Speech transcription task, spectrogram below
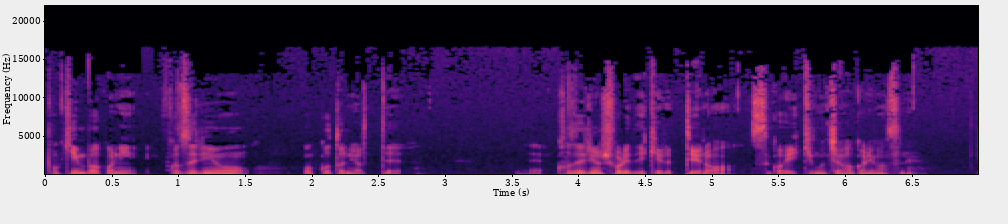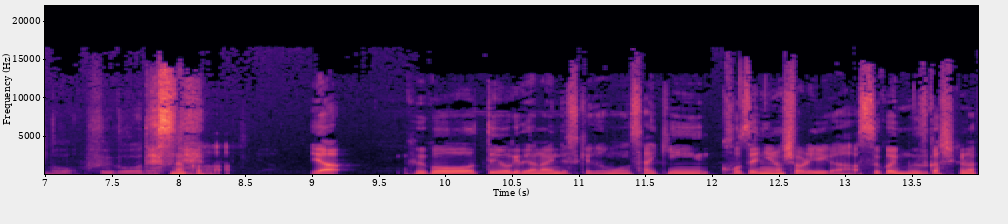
募金箱に小銭を置くことによって、え小銭を処理できるっていうのはすごい気持ちはわかりますね。お富豪ですね。なんか、いや、富豪っていうわけではないんですけども、最近小銭の処理がすごい難しくなっ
